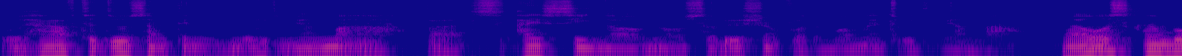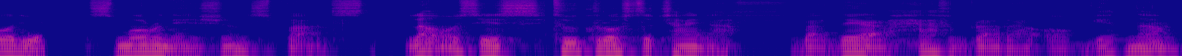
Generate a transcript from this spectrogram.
We have to do something with Myanmar, but I see no no solution for the moment with Myanmar. Laos, Cambodia, small nations, but Laos is too close to China, but they are half brother of Vietnam.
